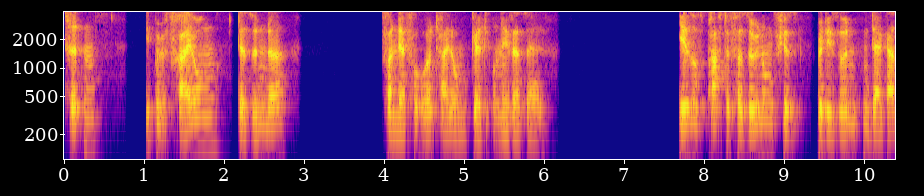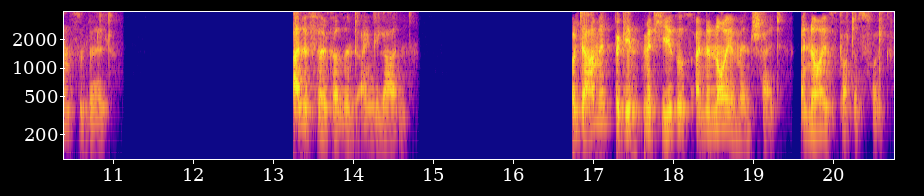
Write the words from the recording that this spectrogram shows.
Drittens, die Befreiung der Sünder von der Verurteilung gilt universell. Jesus brachte Versöhnung für, für die Sünden der ganzen Welt. Alle Völker sind eingeladen. Und damit beginnt mit Jesus eine neue Menschheit, ein neues Gottesvolk.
